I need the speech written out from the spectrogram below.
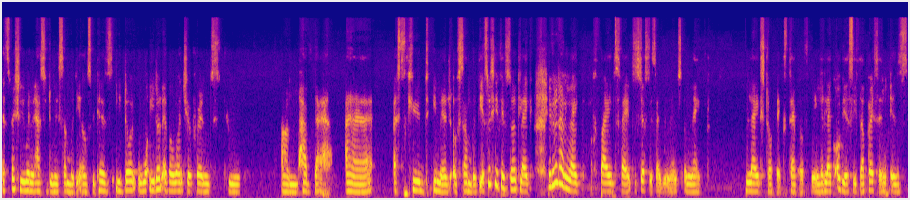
especially when it has to do with somebody else, because you don't you don't ever want your friends to um, have that uh, a skewed image of somebody, especially if it's not like if you're not having like fights, fights, it's just disagreements on like light topics type of thing. But like obviously if that person is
